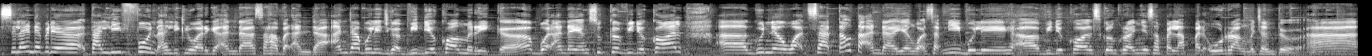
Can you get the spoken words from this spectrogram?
Selain daripada telefon ahli keluarga anda, sahabat anda, anda boleh juga video call mereka. Buat anda yang suka video call, uh, guna WhatsApp. Tahu tak anda yang WhatsApp ni boleh uh, video call sekurang-kurangnya sampai 8 orang macam tu. Uh,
